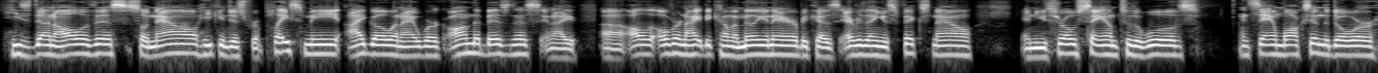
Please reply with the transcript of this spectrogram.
He's done all of this. So now he can just replace me. I go and I work on the business and I uh, all overnight become a millionaire because everything is fixed now. And you throw Sam to the wolves, and Sam walks in the door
